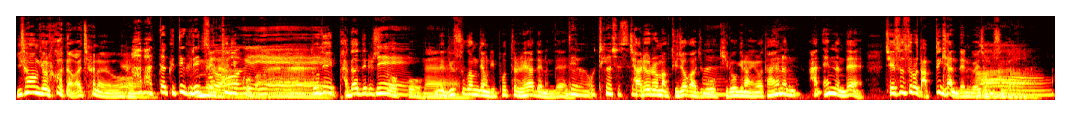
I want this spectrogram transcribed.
이상한 결과가 나왔잖아요. 아, 맞다. 그때 그랬죠. 테크니코가 예. 도저히 받아들일 수도 네. 없고 네. 근데 뉴스광장 리포트를 해야 되는데 네. 어떻게 하셨어요? 자료를 막 뒤져가지고 네. 기록이랑 이런 거다 해는 한- 했는데 제 스스로 납득이 안 되는 거예요 점수가. 아.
